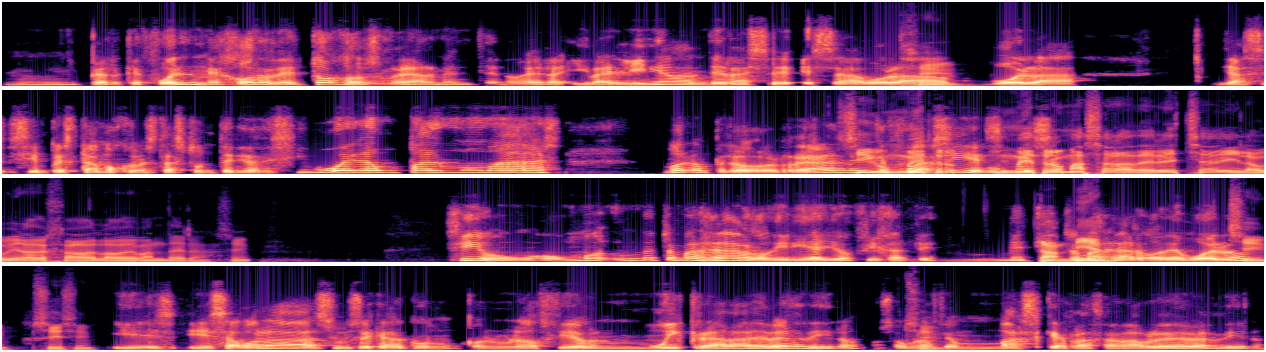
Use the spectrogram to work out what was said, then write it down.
Mm, pero que fue el mejor de todos realmente, ¿no? Era, iba en línea bandera, esa bola vuela. Ya siempre estamos con estas tonterías de si vuela un palmo más. Bueno, pero realmente un metro, un metro más a la derecha y la hubiera dejado al lado de bandera, sí. Sí, un, metro más largo, diría yo, fíjate. Un metro más largo de vuelo. Sí, sí, sí. Y, esa bola se hubiese quedado con, una opción muy clara de Verdi, ¿no? O sea, una opción más que razonable de Verdi, ¿no?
